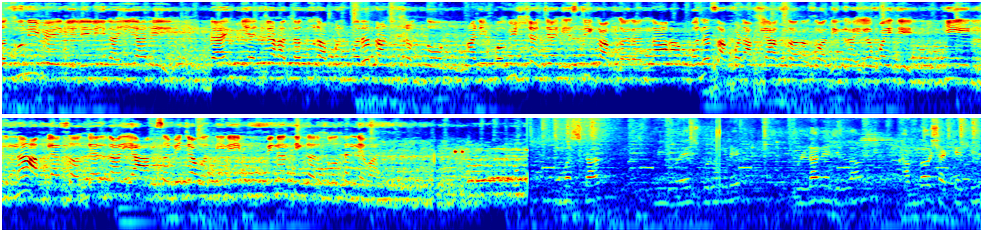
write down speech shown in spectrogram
अजूनही वेळ गेलेली नाही आहे. बँक यांच्या हातातून आपण परत आणू शकतो आणि भविष्याच्या एस टी कामगारांना आपणच आपण आपल्या स्वाधीन राहिलं पाहिजे. ही एक पुन्हा आपल्या सहकार्याला या आमसभेच्या वतीने विनंती करतो. धन्यवाद. नमस्कार. मी महेश गुरुंगले. बुलढाणा जिल्हा खामगाव शाखेतील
